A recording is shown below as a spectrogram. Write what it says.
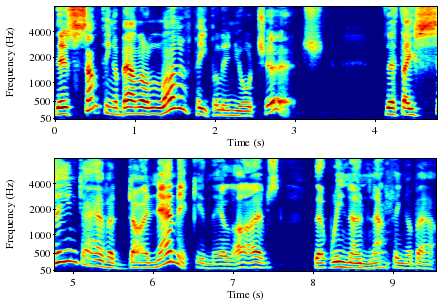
There's something about a lot of people in your church that they seem to have a dynamic in their lives that we know nothing about.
